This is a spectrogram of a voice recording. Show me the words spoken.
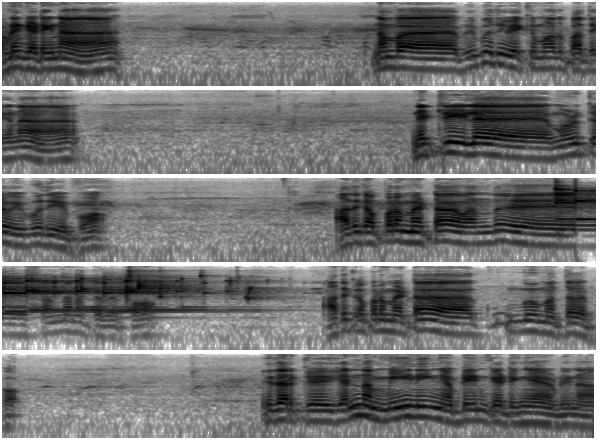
அப்படின்னு கேட்டிங்கன்னா நம்ம விபூதி வைக்கும் போது பார்த்திங்கன்னா நெற்றியில் முழுக்க விபூதி வைப்போம். அதுக்கப்புறமேட்டா வந்து சந்தனத்தை வைப்போம். அதுக்கப்புறமேட்டா குங்குமத்தை வைப்போம். இதற்கு என்ன மீனிங் அப்படின்னு கேட்டிங்க அப்படின்னா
